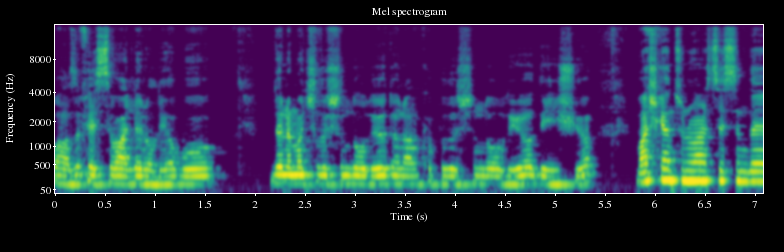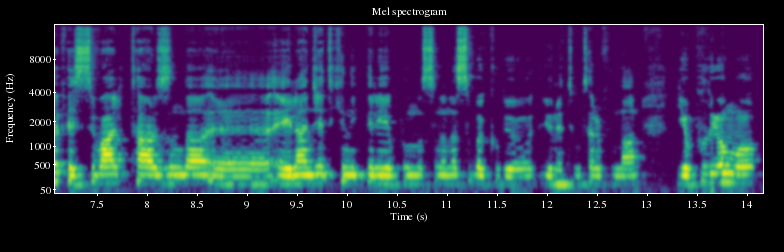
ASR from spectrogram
bazı festivaller oluyor. Bu dönem açılışında oluyor, dönem kapılışında oluyor, değişiyor. Başkent Üniversitesi'nde festival tarzında e, eğlence etkinlikleri yapılmasına nasıl bakılıyor yönetim tarafından? Yapılıyor mu?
